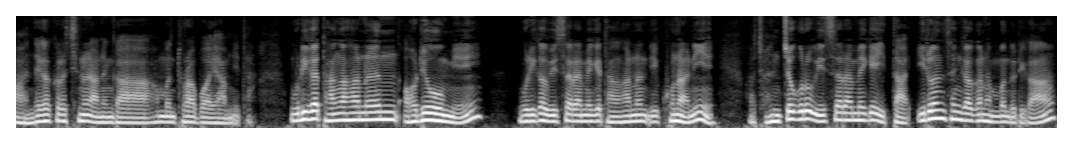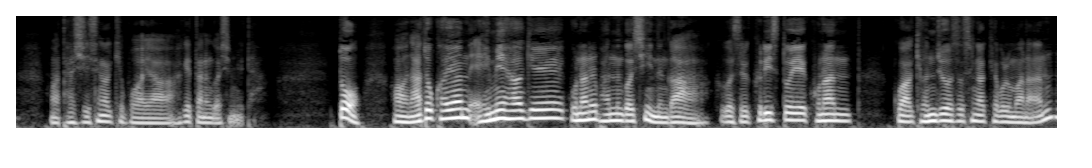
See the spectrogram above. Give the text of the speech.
아, 내가 그렇지는 않은가 한번 돌아봐야 합니다. 우리가 당하는 어려움이 우리가 윗사람에게 당하는 이 고난이 전적으로 윗사람에게 있다. 이런 생각은 한번 우리가 어, 다시 생각해 보아야 하겠다는 것입니다. 또 어, 나도 과연 애매하게 고난을 받는 것이 있는가? 그것을 그리스도의 고난과 견주어서 생각해 볼 만한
